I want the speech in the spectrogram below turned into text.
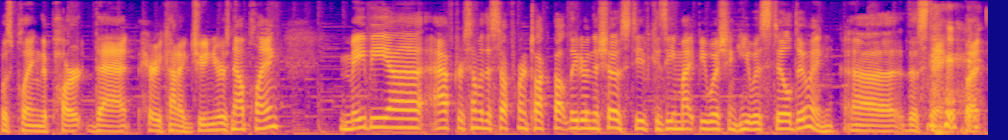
was playing the part that Harry Connick Jr. is now playing maybe uh, after some of the stuff we're going to talk about later in the show, Steve Kazee might be wishing he was still doing uh, this thing, but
